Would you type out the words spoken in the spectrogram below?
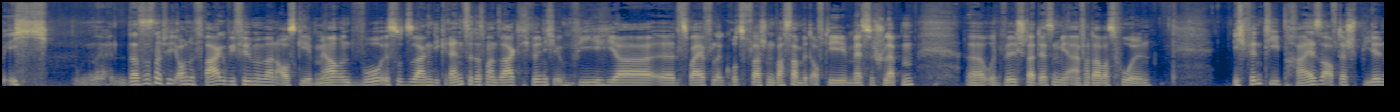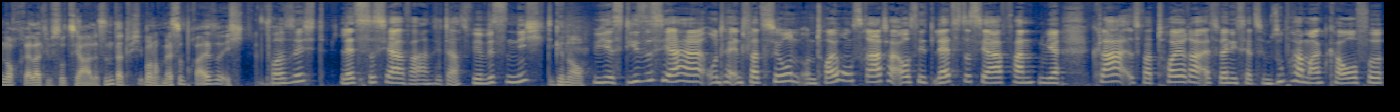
ich das ist natürlich auch eine Frage, wie viel will man ausgeben, ja, und wo ist sozusagen die Grenze, dass man sagt, ich will nicht irgendwie hier äh, zwei große Flaschen Wasser mit auf die Messe schleppen äh, und will stattdessen mir einfach da was holen. Ich finde die Preise auf das Spiel noch relativ sozial. Es sind natürlich immer noch Messepreise. Ich Vorsicht, letztes Jahr waren sie das. Wir wissen nicht, genau. wie es dieses Jahr unter Inflation und Teuerungsrate aussieht. Letztes Jahr fanden wir, klar, es war teurer, als wenn ich es jetzt im Supermarkt kaufe,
